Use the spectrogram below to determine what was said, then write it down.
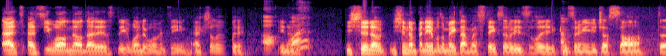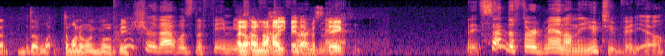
as as you all know, that is the Wonder Woman theme, actually. Oh, you know. what? You should have you shouldn't have been able to make that mistake so easily, considering you just saw the the the Wonder Woman movie. Pretty sure that was the theme music. I don't- I don't know how you made that mistake. Man. It said the third man on the YouTube video.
